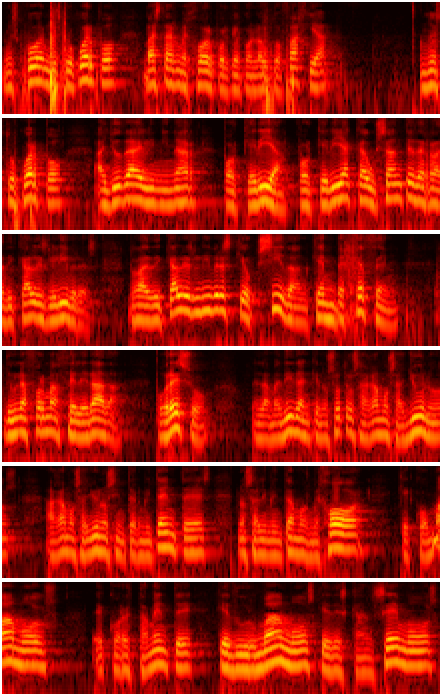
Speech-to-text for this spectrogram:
Nuestro cuerpo va a estar mejor porque con la autofagia nuestro cuerpo ayuda a eliminar porquería, porquería causante de radicales libres, radicales libres que oxidan, que envejecen de una forma acelerada. Por eso, en la medida en que nosotros hagamos ayunos, hagamos ayunos intermitentes, nos alimentamos mejor, que comamos, eh, correctamente, que durmamos, que descansemos,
